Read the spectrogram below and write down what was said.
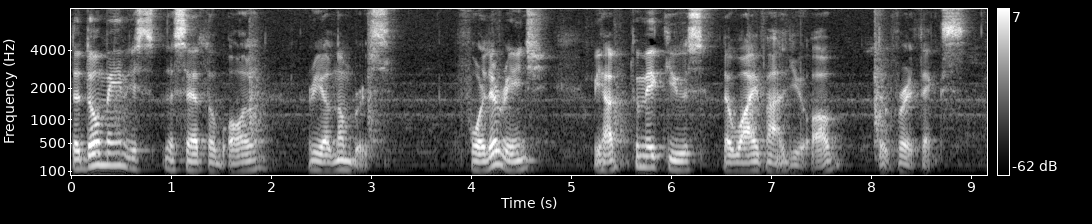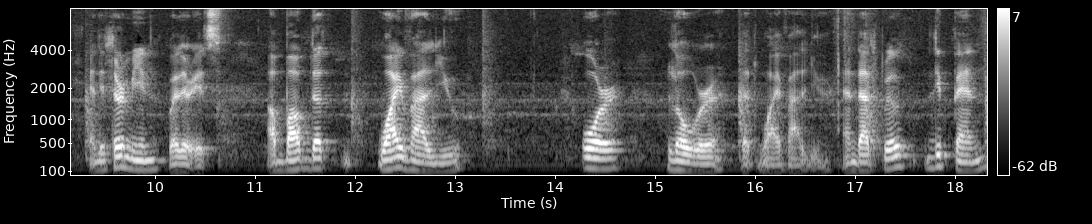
the domain is the set of all real numbers. For the range, we have to make use the y value of the vertex and determine whether it's above that y value or lower that y value and that will depend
